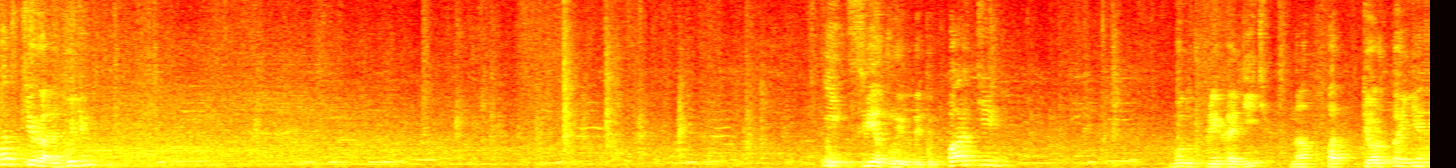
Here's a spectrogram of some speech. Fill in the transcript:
Подтирать будем. И светлые вот эти партии будут приходить на подтертое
